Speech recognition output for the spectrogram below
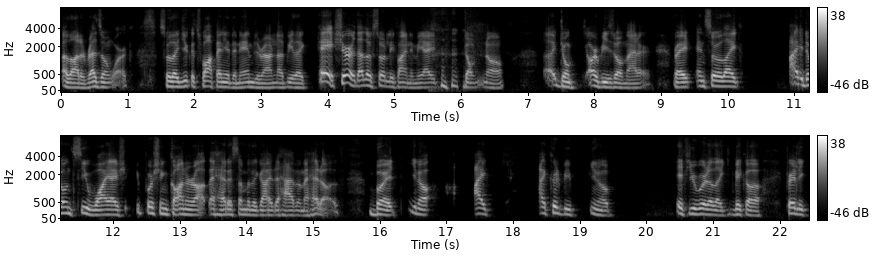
a lot of red zone work. So like you could swap any of the names around and I'd be like, hey, sure, that looks totally fine to me. I don't know. I don't RBs don't matter, right? And so like I don't see why I should be pushing Conner up ahead of some of the guys I have him ahead of. But, you know, I I could be, you know, if you were to like make a fairly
